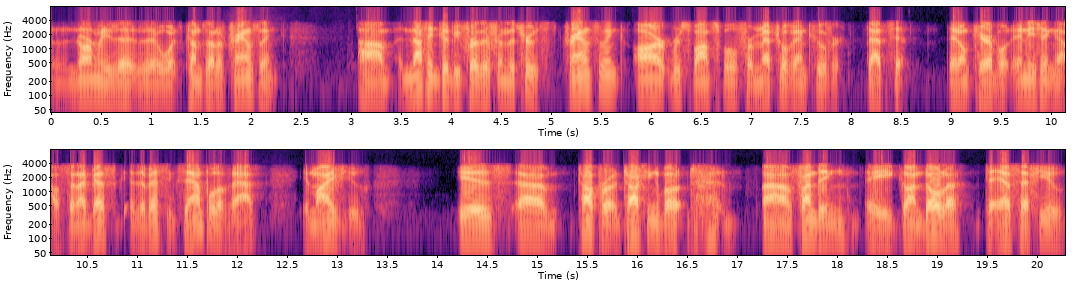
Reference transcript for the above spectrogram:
normally the, the, what comes out of TransLink. Um, nothing could be further from the truth. TransLink are responsible for Metro Vancouver. That's it. They don't care about anything else. And I best the best example of that, in my view, is um, top, talking about uh, funding a gondola to SFU.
